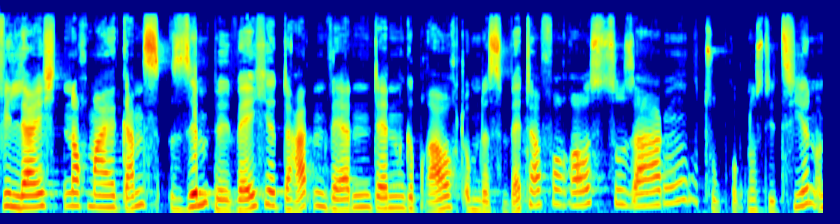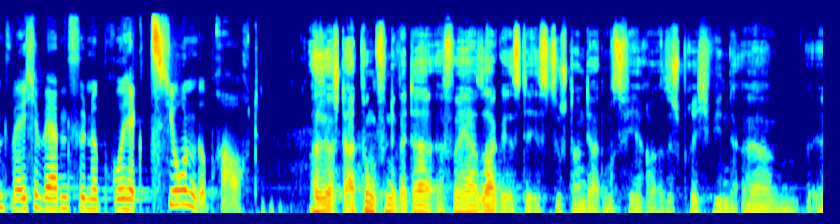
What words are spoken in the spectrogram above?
Vielleicht noch mal ganz simpel, welche Daten werden denn gebraucht, um das Wetter vorauszusagen, zu prognostizieren und welche werden für eine Projektion gebraucht? Also der Startpunkt für eine Wettervorhersage ist der Ist-Zustand der Atmosphäre. Also sprich, wir äh,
